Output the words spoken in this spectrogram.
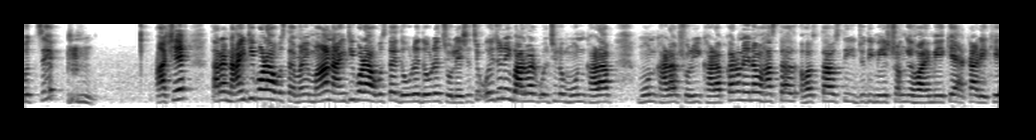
হচ্ছে আসে, তারা নাইটি পড়া অবস্থায় মানে মা নাইটি পড়া অবস্থায় দৌড়ে দৌড়ে চলে এসেছে। ওই জন্যই বারবার বলছিল, মন খারাপ মন খারাপ, শরীর খারাপ। কারণ এরম হাস্তা, হস্তাহস্তি যদি মেয়ের সঙ্গে হয়, মেয়েকে একা রেখে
